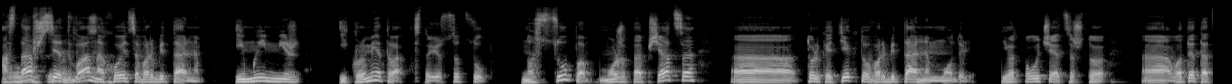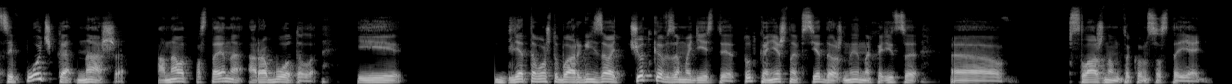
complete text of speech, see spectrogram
оставшиеся два находятся в орбитальном. И мы меж... И кроме этого остается ЦУП. Но с ЦУПом может общаться э, только те, кто в орбитальном модуле. И вот получается, что э, вот эта цепочка наша, она вот постоянно работала. И для того, чтобы организовать четкое взаимодействие, тут, конечно, все должны находиться э, в слаженном таком состоянии.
